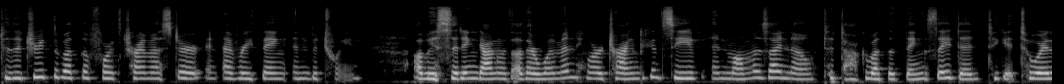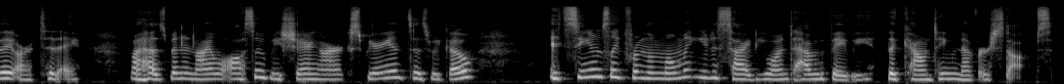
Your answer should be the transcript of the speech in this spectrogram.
to the truth about the fourth trimester and everything in between. I'll be sitting down with other women who are trying to conceive and mamas I know to talk about the things they did to get to where they are today. My husband and I will also be sharing our experience as we go it seems like from the moment you decide you want to have a baby, the counting never stops.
